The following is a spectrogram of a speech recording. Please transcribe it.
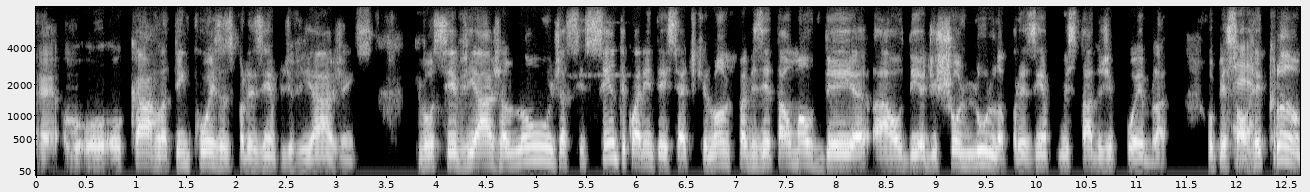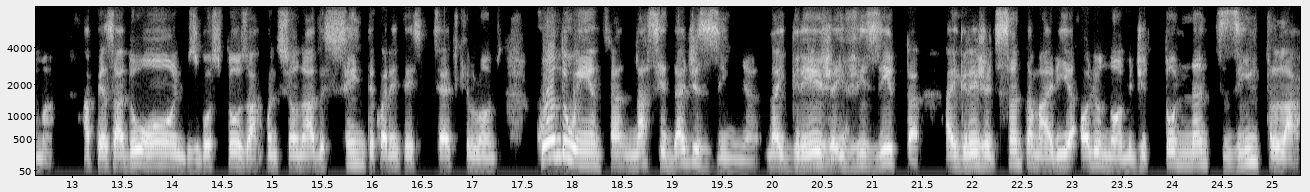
É, o, o, Carla, tem coisas, por exemplo, de viagens que você viaja longe, assim, 147 quilômetros para visitar uma aldeia, a aldeia de Cholula, por exemplo, no estado de Puebla. O pessoal é. reclama apesar do ônibus gostoso, ar-condicionado, 147 quilômetros. Quando entra na cidadezinha, na igreja, e visita a igreja de Santa Maria, olha o nome, de Tonantzintla,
